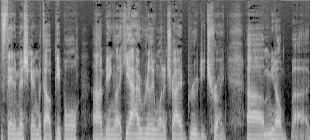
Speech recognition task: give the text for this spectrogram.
the state of Michigan without people uh, being like, yeah, I really want to try Brew Detroit. Um, you know. Uh,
